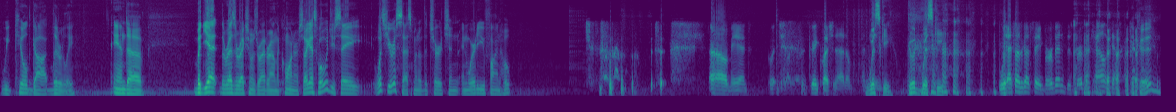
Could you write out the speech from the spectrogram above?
We killed God literally, and uh, but yet the resurrection was right around the corner. So I guess what would you say? What's your assessment of the church, and and where do you find hope? oh man, great question, Adam. I mean, Whiskey, good whiskey. we- That's what I was gonna say. Bourbon? Does bourbon count? Yeah. It could.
